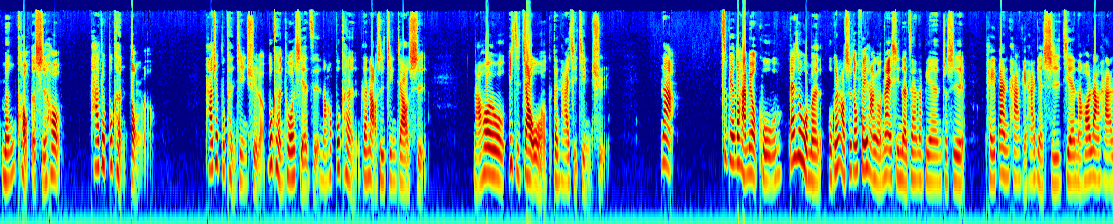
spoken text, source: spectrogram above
门口的时候，他就不肯动了，他就不肯进去了，不肯脱鞋子，然后不肯跟老师进教室。然后一直叫我跟他一起进去，那这边都还没有哭，但是我们我跟老师都非常有耐心的在那边，就是陪伴他，给他一点时间，然后让他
